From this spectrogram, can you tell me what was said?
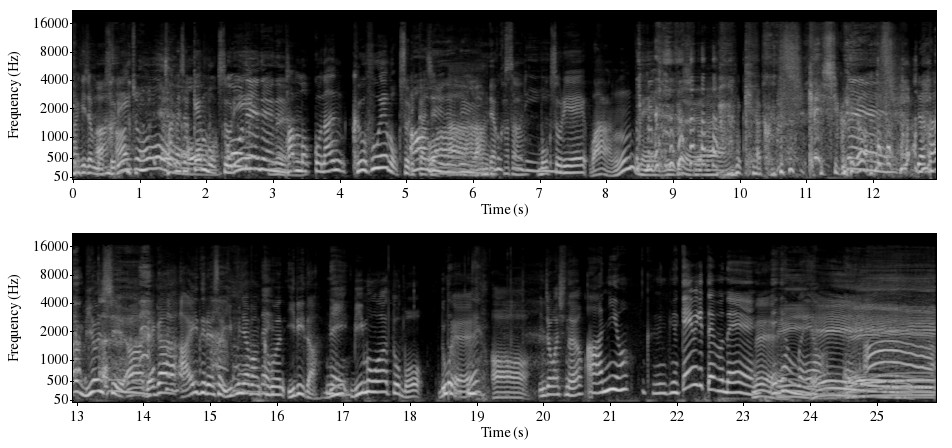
자기 전 목소리, 좀. 잠에서 깬 목소리, 어, 네네네. 밥 먹고 난 그 후의 목소리까지. 아. 아, 완벽하다. 목소리. 목소리의 왕, 네, 함께하고 계시고요. 네. 자, 다음 미연 씨, 아, 내가 아이들에서 이 분야만큼은 1위다. 미, 네. 미모와 또 뭐, 노래, 어, 인정하시나요? 아, 아니요. 그 그냥 게임이기 때문에 네. 얘기한 거예요. 에이. 네. 아.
